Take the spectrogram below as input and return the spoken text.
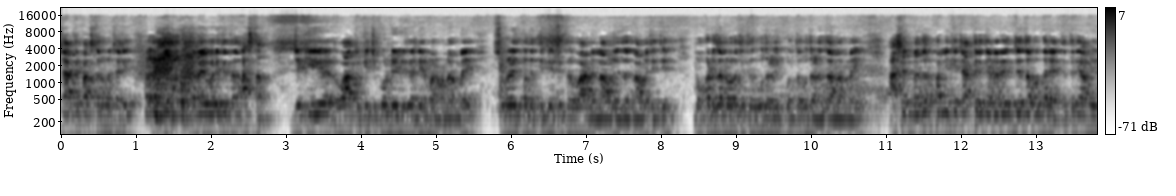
चार ते पाच कर्मचारी रविवारी तिथं असतात जे की वाहतुकीची कोंडी निर्माण होणार नाही. सुरळीत पद्धतीने तिथं वाहन लावले लावण्यात येतील. मोकड जनावर तिथं उधळी कोणतं उधळ जाणार नाही. असे नगरपालिकेच्या अखेरीत येणारे जे जबाबदारी आहेत ते तरी आम्ही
